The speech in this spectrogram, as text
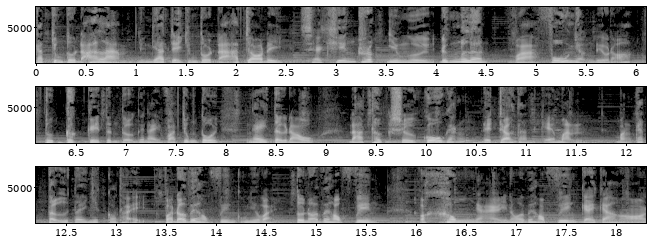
cách chúng tôi đã làm, những giá trị chúng tôi đã cho đi, sẽ khiến rất nhiều người đứng lên và phủ nhận điều đó. Tôi cực kỳ tin tưởng cái này và chúng tôi ngay từ đầu đã thực sự cố gắng để trở thành kẻ mạnh bằng cách tử tế nhất có thể. Và đối với học viên cũng như vậy. Tôi nói với học viên và không ngại nói với học viên kể cả họ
